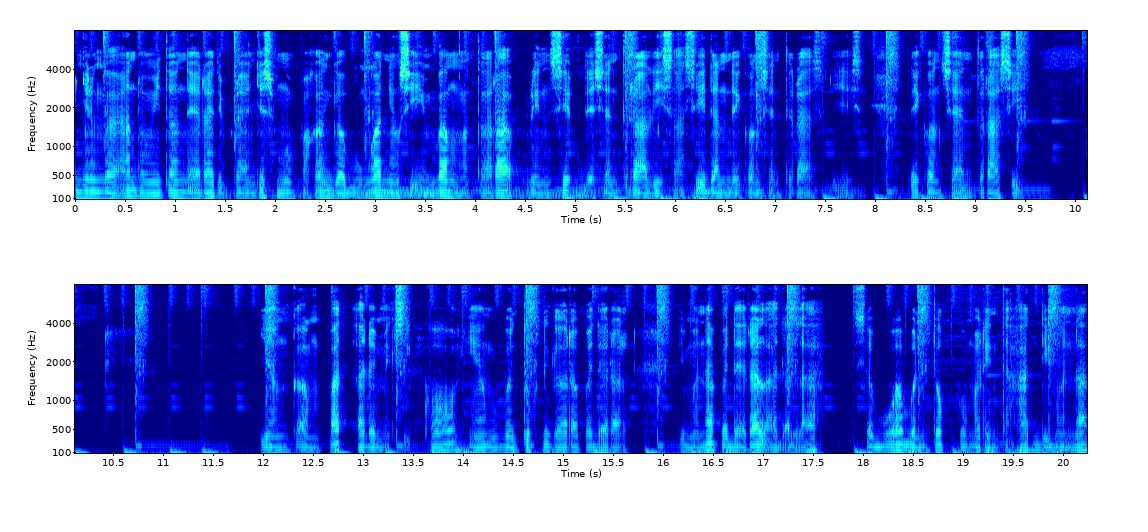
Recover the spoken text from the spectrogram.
penyelenggaraan pemerintahan daerah di Prancis merupakan gabungan yang seimbang antara prinsip desentralisasi dan dekonsentrasi. dekonsentrasi. Yang keempat ada Meksiko yang membentuk negara federal, di mana federal adalah sebuah bentuk pemerintahan di mana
